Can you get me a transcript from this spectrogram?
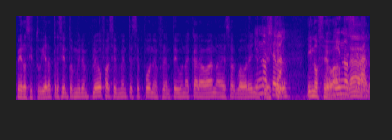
pero si tuviera 300 mil empleos, fácilmente se pone enfrente de una caravana de salvadoreños. Y no, se, van. y no se van. Y no se van.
